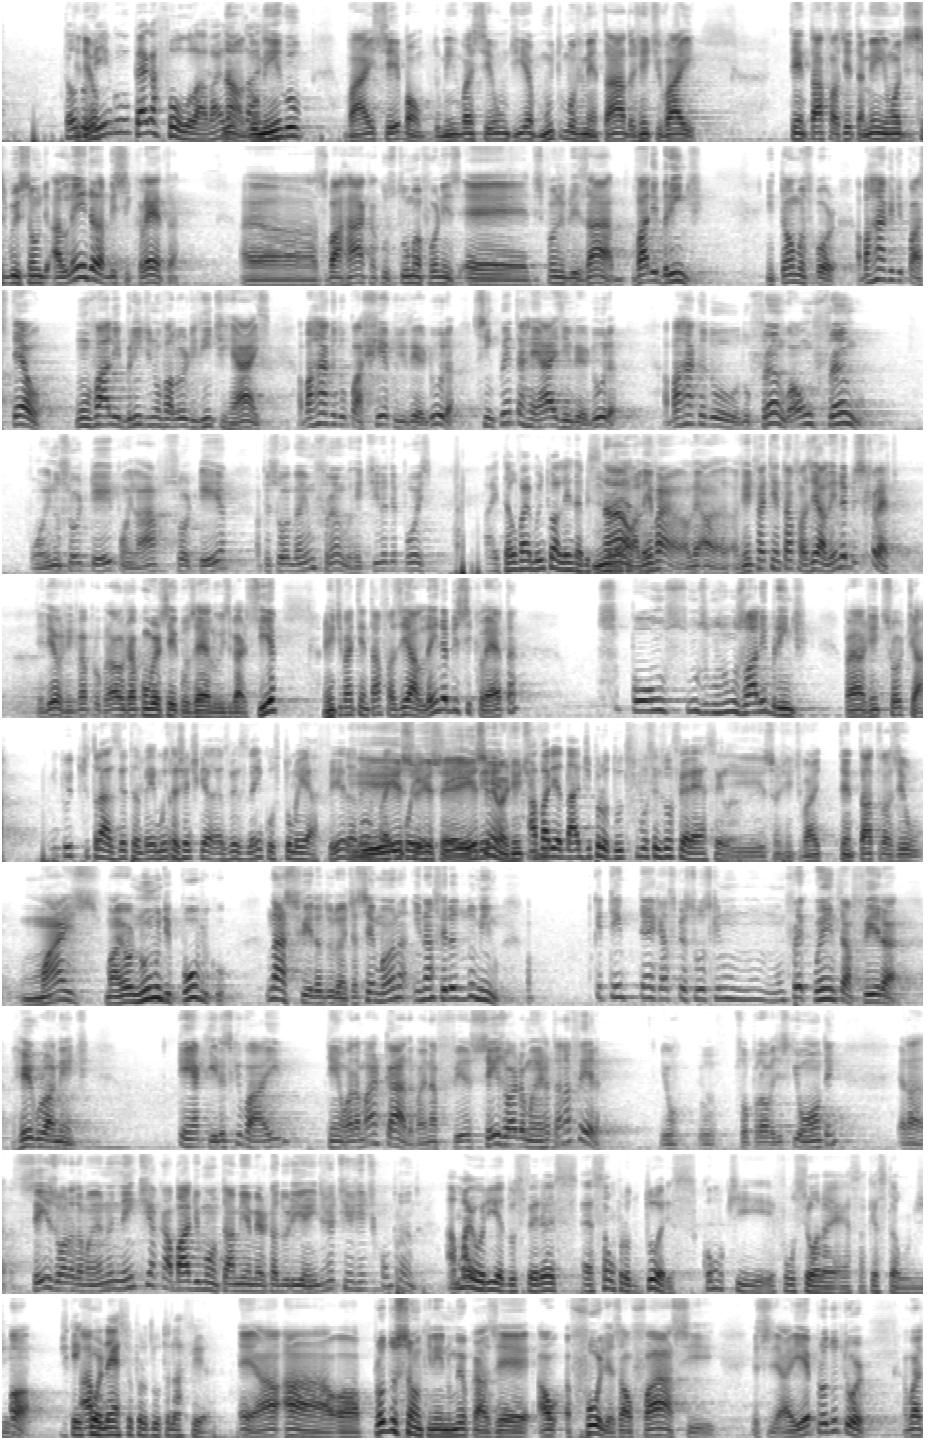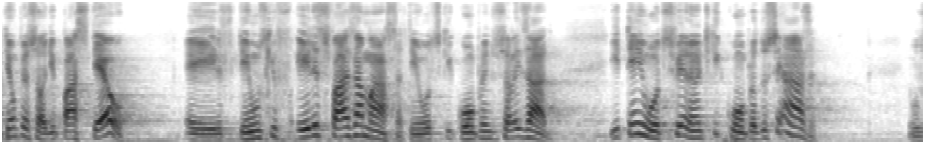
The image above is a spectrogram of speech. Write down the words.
Então Entendeu? domingo pega fogo lá, vai Não, domingo vai ser bom. Domingo vai ser um dia muito movimentado. A gente vai tentar fazer também uma distribuição, de, além da bicicleta, eh, as barracas costumam fornecer, é, disponibilizar vale brinde. Então, vamos supor, a barraca de pastel, um vale brinde no valor de 20 reais. A barraca do Pacheco de verdura, 50 reais em verdura. A barraca do, do frango, ó, um frango. Põe no sorteio, põe lá, sorteia, a pessoa ganha um frango, retira depois. Ah, então vai muito além da bicicleta. Não, além vai, a gente vai tentar fazer além da bicicleta. Entendeu? A gente vai procurar, eu já conversei com o Zé Luiz Garcia, a gente vai tentar fazer além da bicicleta, supor uns, uns, uns vale-brinde para a gente sortear. O intuito de trazer também muita gente que às vezes nem costuma ir à feira, né? Isso, isso, é isso mesmo. A, gente... a variedade de produtos que vocês oferecem lá. Isso, a gente vai tentar trazer o mais maior número de público nas feiras durante a semana e na feira do domingo. Porque tem, tem aquelas pessoas que não, não, não frequentam a feira regularmente. Tem aqueles que vai, tem hora marcada, vai na feira, seis horas da manhã já está na feira. Eu, eu sou prova disso que ontem era 6 horas da manhã, nem tinha acabado de montar a minha mercadoria ainda, já tinha gente comprando. A maioria dos feirantes é, são produtores? Como que funciona essa questão de, Ó, de quem a, fornece o produto na feira? É, a, a, a, produção, que nem no meu caso, é al, folhas, alface, esse, aí é produtor. Agora tem um pessoal de pastel, é, eles, tem uns que eles fazem a massa, tem outros que compram industrializado. E tem outros feirantes que compram do Ceasa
